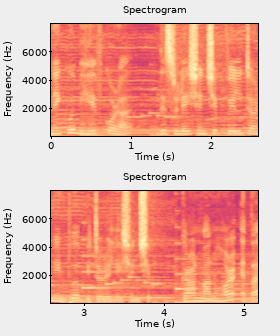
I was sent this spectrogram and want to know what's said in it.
এনেকৈ বিহেভ কৰা দিছ relationship will turn in to a bitter relationship কাৰণ মানুহৰ এটা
